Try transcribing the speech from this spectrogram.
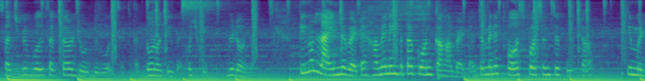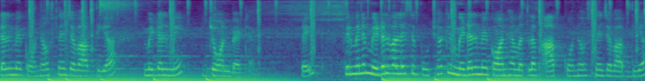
सच भी बोल सकता है और झूठ भी बोल सकता है। दोनों चीज़ें कुछ भी वी डोंट नो तीनों लाइन में बैठे हैं हमें नहीं पता कौन कहाँ बैठा है। जब मैंने फ़र्स्ट पर्सन से पूछा कि मिडल में कौन है? उसने जवाब दिया मिडल में जॉन बैठा है राइट फिर मैंने मिडल वाले से पूछा कि मिडल में कौन है? मतलब आप कौन है? उसने जवाब दिया,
